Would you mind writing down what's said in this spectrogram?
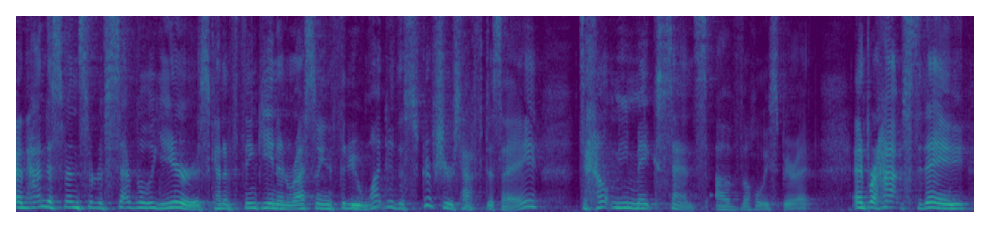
and had to spend sort of several years kind of thinking and wrestling through what do the scriptures have to say to help me make sense of the Holy Spirit. And perhaps today,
